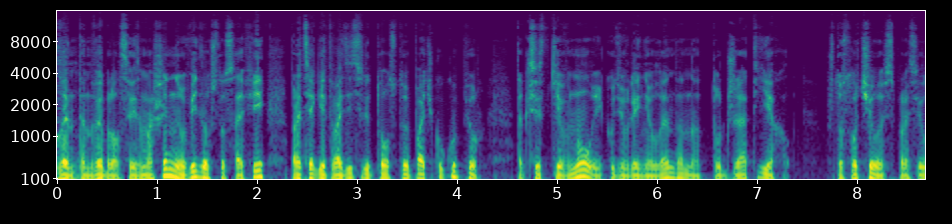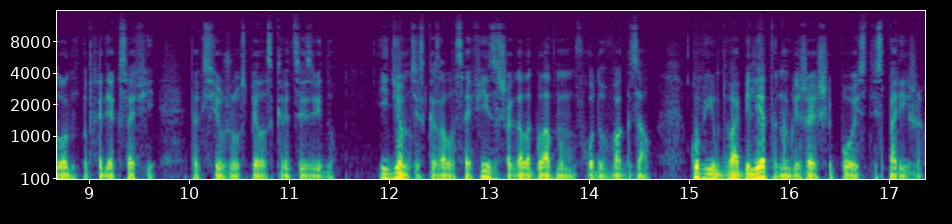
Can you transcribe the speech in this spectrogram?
Лэнтон выбрался из машины и увидел, что Софи протягивает водителю толстую пачку купюр. Таксист кивнул и, к удивлению Лэндона, тут же отъехал. «Что случилось?» — спросил он, подходя к Софи. Такси уже успело скрыться из виду. «Идемте», — сказала Софи и зашагала к главному входу в вокзал. «Купим два билета на ближайший поезд из Парижа».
